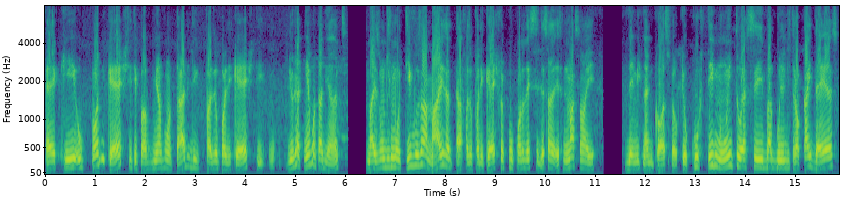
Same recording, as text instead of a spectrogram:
é que o podcast, tipo, a minha vontade de fazer o podcast, eu já tinha vontade antes, mas um dos motivos a mais a, a fazer o podcast foi por conta desse, dessa, dessa animação aí, The Midnight Gospel, que eu curti muito esse bagulho de trocar ideias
